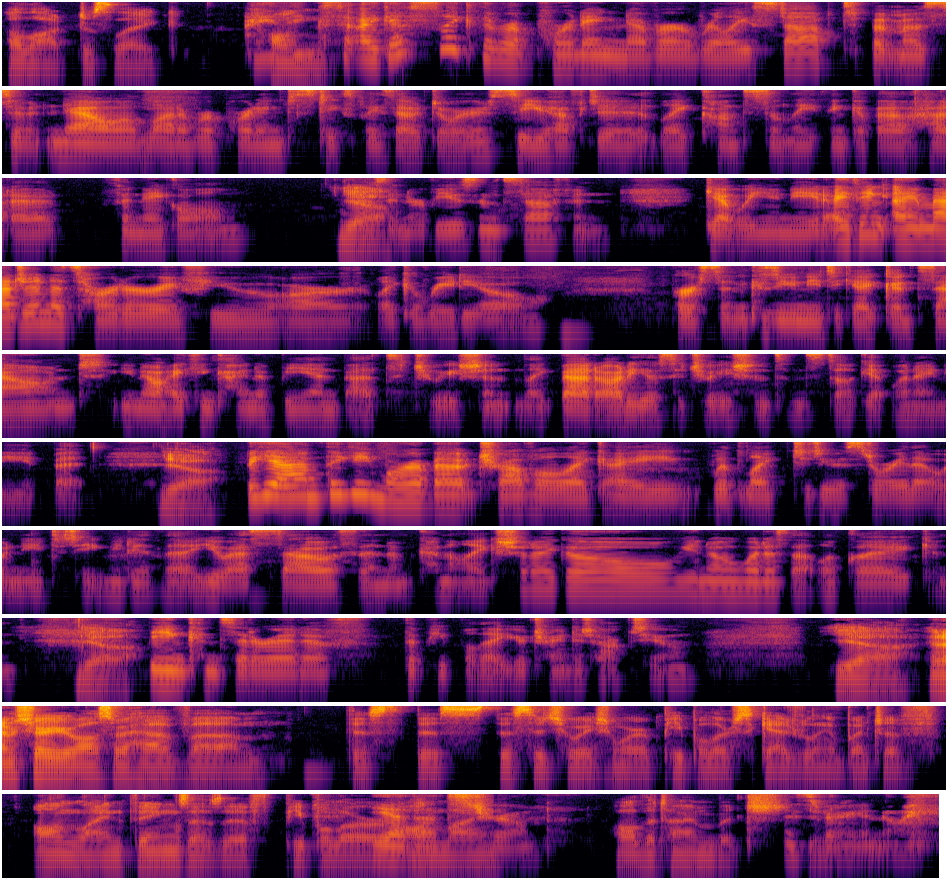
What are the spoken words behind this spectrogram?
a lot just like I on- think um, so. I guess like the reporting never really stopped, but most of now a lot of reporting just takes place outdoors. So you have to like constantly think about how to finagle yeah, those interviews and stuff and get what you need. I think I imagine it's harder if you are like a radio person because you need to get good sound. You know, I can kind of be in bad situation, like bad audio situations and still get what I need. But yeah, but yeah, I'm thinking more about travel. Like I would like to do a story that would need to take me to the US South and I'm kind of like, should I go? You know, what does that look like? And yeah, being considerate of the people that you're trying to talk to. yeah. And I'm sure you also have um, this this this situation where people are scheduling a bunch of online things as if people are yeah, online that's true. all the time, which It's you know, very annoying.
